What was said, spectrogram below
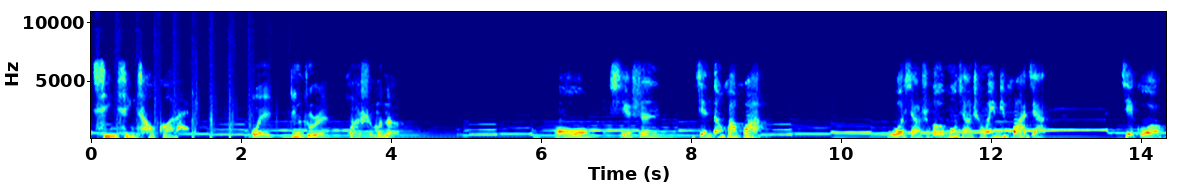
星星凑过来：“喂，丁主任，画什么呢？”“哦，写生，简单画画。我小时候梦想成为一名画家，结果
